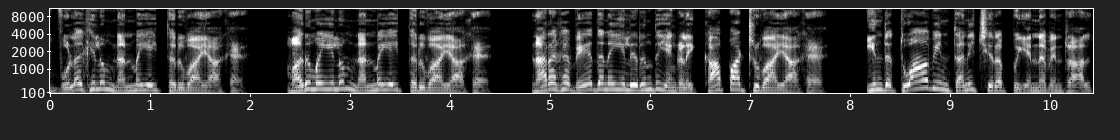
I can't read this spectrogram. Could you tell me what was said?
இவ்வுலகிலும் நன்மையைத் தருவாயாக மறுமையிலும் நன்மையைத் தருவாயாக. நரக வேதனையிலிருந்து எங்களை காப்பாற்றுவாயாக. இந்த துவாவின் தனிச்சிறப்பு என்னவென்றால்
